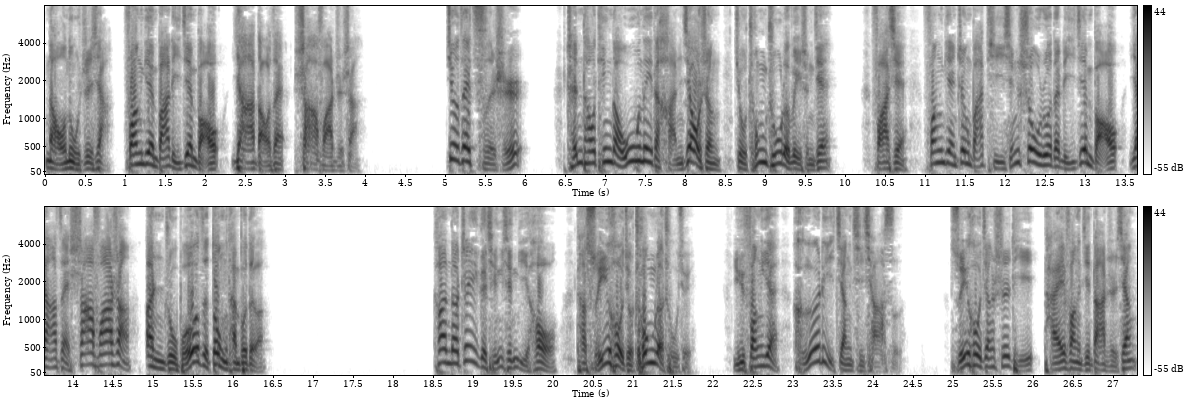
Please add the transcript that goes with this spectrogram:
恼怒之下，方艳把李建宝压倒在沙发之上。就在此时，陈涛听到屋内的喊叫声，就冲出了卫生间，发现方艳正把体型瘦弱的李建宝压在沙发上，按住脖子，动弹不得。看到这个情形以后，他随后就冲了出去，与方艳合力将其掐死，随后将尸体抬放进大纸箱，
